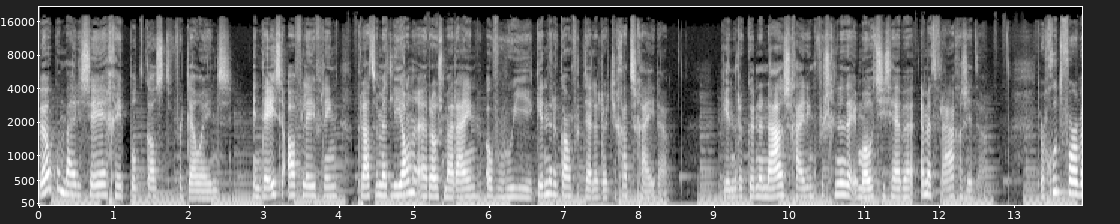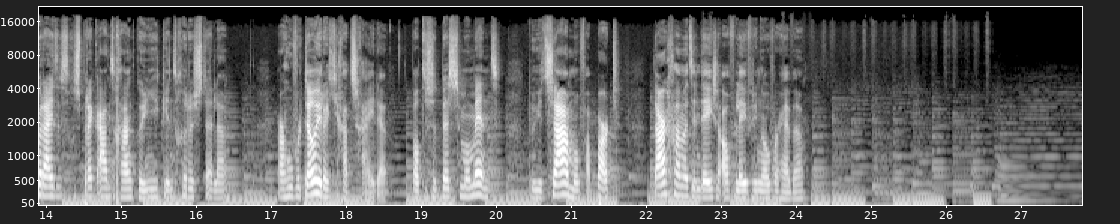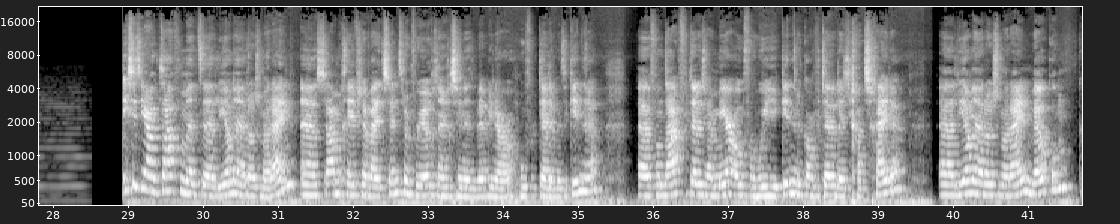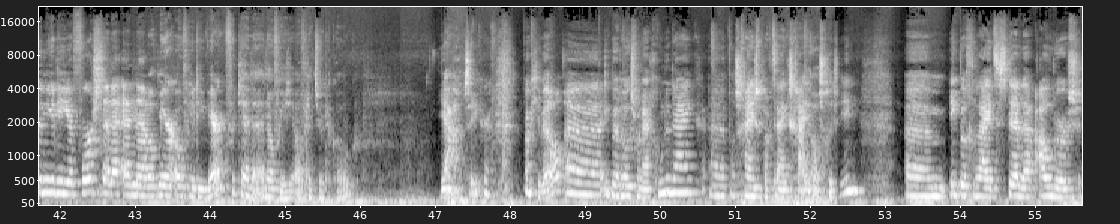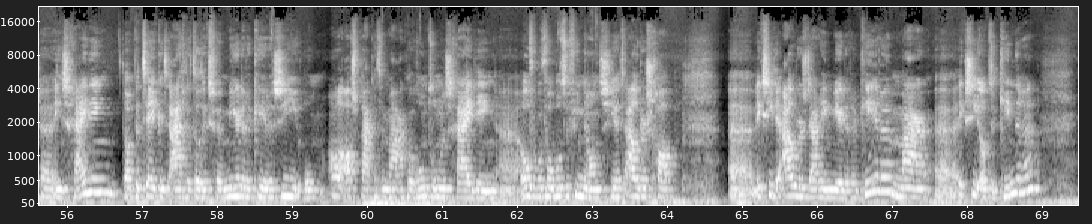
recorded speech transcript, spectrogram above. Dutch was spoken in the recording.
Welkom bij de CEG-podcast Vertel eens. In deze aflevering praten we met Lianne en Roosmarijn over hoe je je kinderen kan vertellen dat je gaat scheiden. Kinderen kunnen na een scheiding verschillende emoties hebben en met vragen zitten. Door goed voorbereid het gesprek aan te gaan kun je je kind geruststellen. Maar hoe vertel je dat je gaat scheiden? Wat is het beste moment? Doe je het samen of apart? Daar gaan we het in deze aflevering over hebben. Ik zit hier aan tafel met uh, Lianne en Roosmarijn. Uh, samen geven zij bij het Centrum voor Jeugd en Gezin het webinar Hoe vertellen met de kinderen. Uh, vandaag vertellen zij meer over hoe je je kinderen kan vertellen dat je gaat scheiden. Lianne en Roosmarijn, welkom. Kunnen jullie je voorstellen en wat meer over jullie werk vertellen en over jezelf natuurlijk ook? Ja, zeker. Dankjewel. ik ben Roosmarijn Groenendijk van Schijnspraktijk Scheiden als Gezin. Um, ik begeleid stellen ouders uh, in scheiding. Dat betekent eigenlijk dat ik ze meerdere keren zie om alle afspraken te maken rondom een scheiding. Uh, over bijvoorbeeld de financiën, het ouderschap. Uh, ik zie de ouders daarin meerdere keren, maar uh, ik zie ook de kinderen.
